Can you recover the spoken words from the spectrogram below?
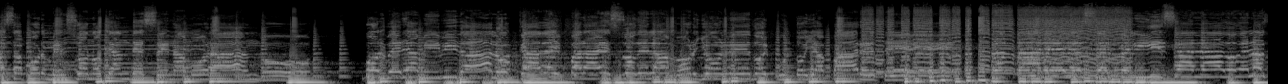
Pasa por menso, no te andes enamorando. Volveré a mi vida alocada y para eso del amor yo le doy punto y aparte. Trataré de ser feliz al lado de las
